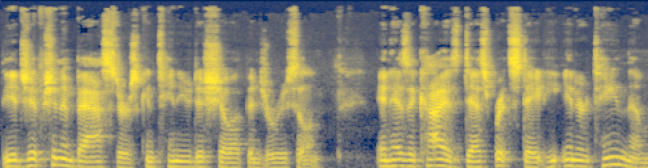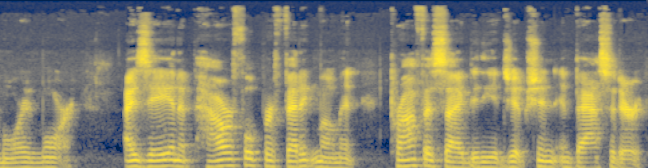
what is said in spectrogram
the Egyptian ambassadors continued to show up in Jerusalem. In Hezekiah's desperate state, he entertained them more and more. Isaiah, in a powerful prophetic moment, prophesied to the Egyptian ambassador,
